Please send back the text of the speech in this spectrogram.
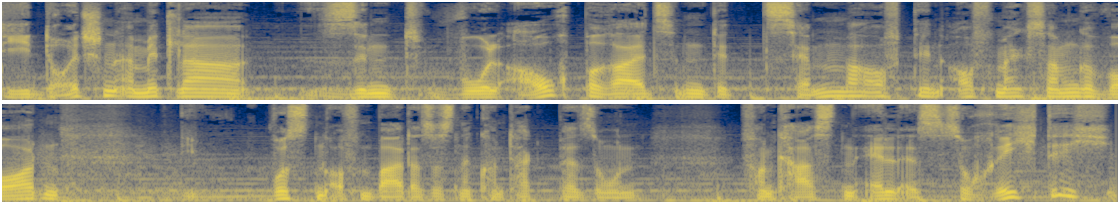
Die deutschen Ermittler sind wohl auch bereits im Dezember auf den aufmerksam geworden. Die wussten offenbar, dass es eine Kontaktperson von Carsten L. ist. So richtig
